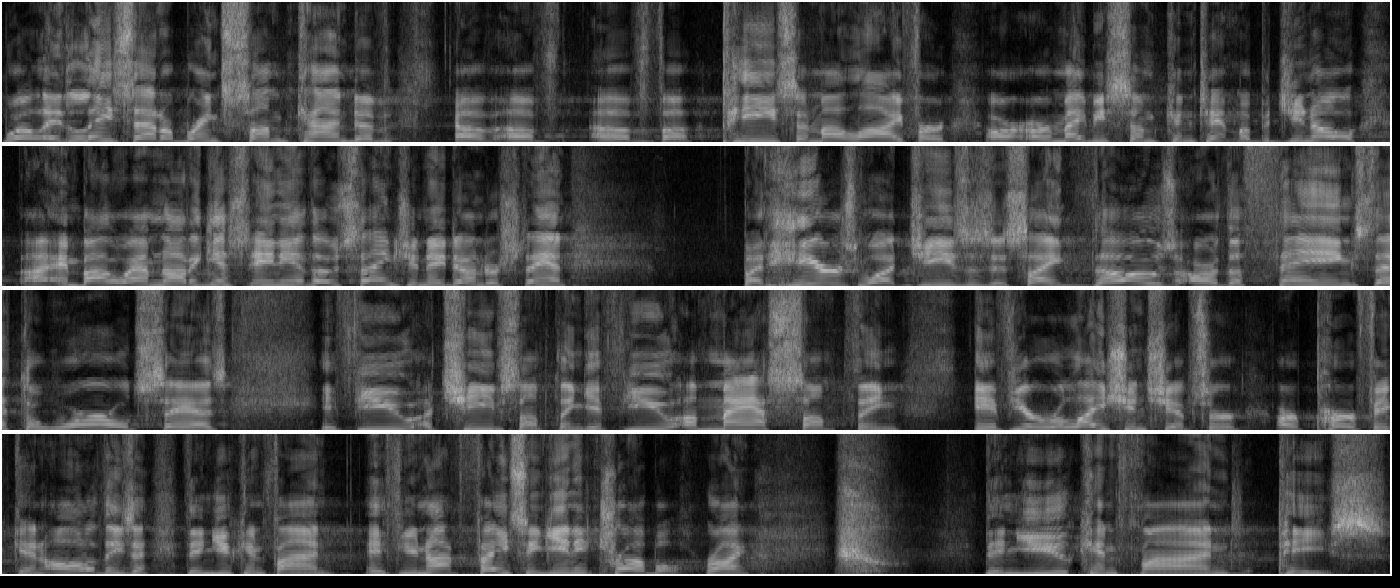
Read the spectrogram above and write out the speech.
well, at least that'll bring some kind of, of, of, of uh, peace in my life or, or, or maybe some contentment. But you know, and by the way, I'm not against any of those things. You need to understand. But here's what Jesus is saying those are the things that the world says if you achieve something, if you amass something, if your relationships are, are perfect and all of these, then you can find, if you're not facing any trouble, right, then you can find peace.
